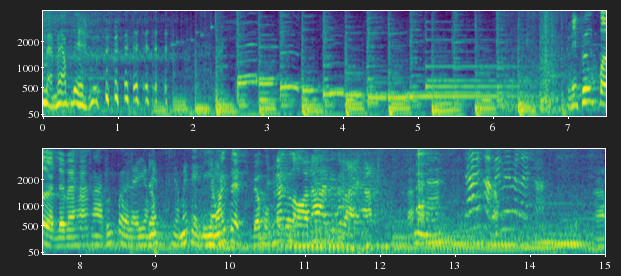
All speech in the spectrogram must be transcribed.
แหมไม่อัปเดต อันนี้เพิ่งเปิดเลยไหมฮะ อ่าเพิ่งเปิดเลยยังไม่ยังไม่เสร็จดียังนะไม่เสร็จ เดี๋ยวผมนั่งรอได้ไม่เป็นไรครับ แป๊บนึงนะได้ ค่ะ ไม่ไม่เป็นไรค่ะ อ่า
